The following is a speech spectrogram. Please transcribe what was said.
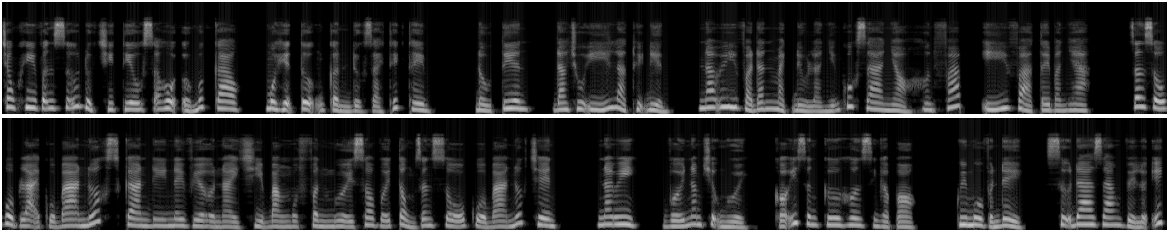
trong khi vẫn giữ được chi tiêu xã hội ở mức cao, một hiện tượng cần được giải thích thêm. Đầu tiên, đáng chú ý là Thụy Điển, Na Uy và Đan Mạch đều là những quốc gia nhỏ hơn Pháp, Ý và Tây Ban Nha. Dân số gộp lại của ba nước Scandinavia này chỉ bằng 1 phần 10 so với tổng dân số của ba nước trên. Na Uy, với 5 triệu người, có ít dân cư hơn Singapore. Quy mô vấn đề, sự đa dạng về lợi ích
